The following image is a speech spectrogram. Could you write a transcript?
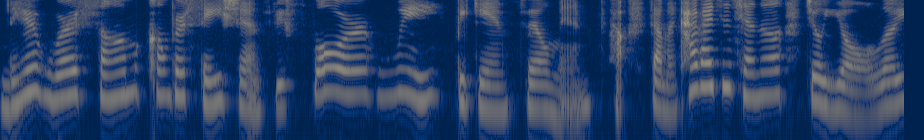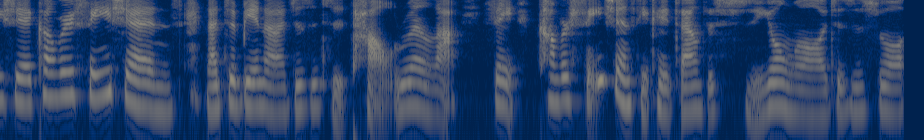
There were some conversations before we began filming。好，在我们开拍之前呢，就有了一些 conversations。那这边呢就是指讨论啦，所以 conversations 也可以这样子使用哦，就是说，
